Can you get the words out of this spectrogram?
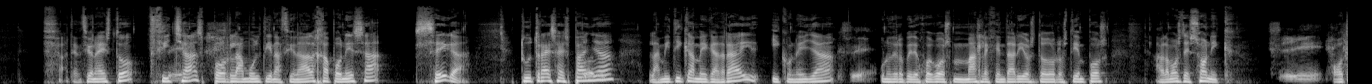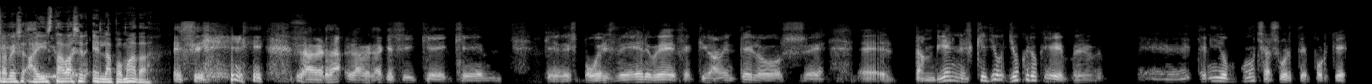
atención a esto, fichas por la multinacional japonesa Sega. Tú traes a España la mítica Mega Drive y con ella Sí, uno de los videojuegos más legendarios de todos los tiempos. Hablamos de Sonic. sí. Otra vez ahí estabas bueno. en, en la pomada. Eh, Sí, la verdad, la verdad que sí, que, que, que después de Herbe, efectivamente, los eh, eh, también es que yo, yo creo que he tenido mucha suerte porque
